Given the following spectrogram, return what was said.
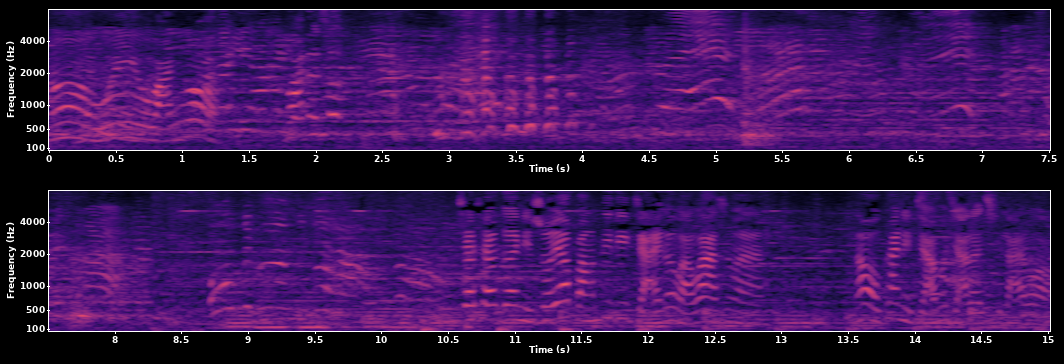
嗯，我也有玩过，玩的时候。潇潇哥，你说要帮弟弟夹一个娃娃是吗？那我看你夹不夹得起来哦。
